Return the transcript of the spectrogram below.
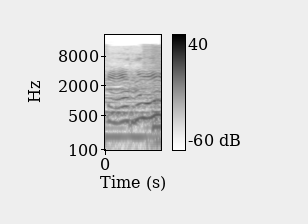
farò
